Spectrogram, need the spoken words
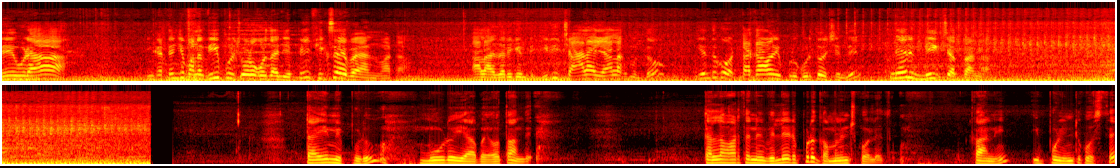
దేవుడా ఇంకటి నుంచి మన వీపులు చూడకూడదని చెప్పి ఫిక్స్ అయిపోయాను అనమాట అలా జరిగింది. ఇది చాలా ఏళ్ళకు ముందు ఎందుకో టకావని ఇప్పుడు గుర్తొచ్చింది. నేను మీకు చెప్తాను. టైం ఇప్పుడు మూడు యాభై అవుతుంది. తెల్లవారితో నేను వెళ్ళేటప్పుడు గమనించుకోలేదు. కానీ ఇప్పుడు ఇంటికి వస్తే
